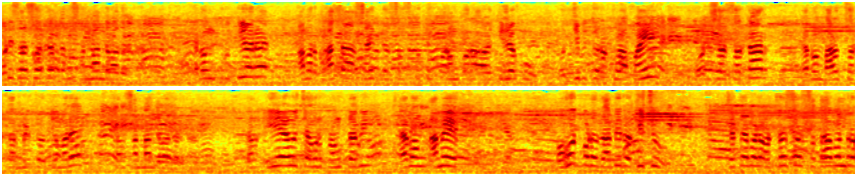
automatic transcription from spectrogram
ଓଡ଼ିଶା ସରକାର ତାଙ୍କୁ ସମ୍ମାନ ଦେବା ଦରକାର ଏବଂ ତୃତୀୟରେ ଆମର ଭାଷା ସାହିତ୍ୟ ସଂସ୍କୃତି ପରମ୍ପରା ଐତିହ୍ୟକୁ ଉଜ୍ଜୀବିତ ରଖିବା ପାଇଁ ଓଡ଼ିଶା ସରକାର ଏବଂ ଭାରତ ସରକାର ମିଳିତ ଉଦ୍ୟମରେ ତାଙ୍କୁ ସମ୍ମାନ ଦେବା ଦରକାର ତେଣୁ ଇଏ ହେଉଛି ଆମର ପ୍ରମୁଖ ଦାବି ଏବଂ ଆମେ ବହୁତ ବଡ଼ ଦାବି ରଖିଛୁ ଯେତେବେଳେ ଅଠରଶହ ସତାବନର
